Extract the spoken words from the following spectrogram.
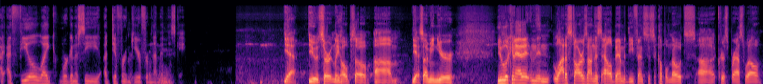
I, I feel like we're going to see a different gear from them in this game. Yeah, you would certainly hope so. Um, yes, I mean you're you're looking at it, and then a lot of stars on this Alabama defense. Just a couple notes: uh, Chris Braswell,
